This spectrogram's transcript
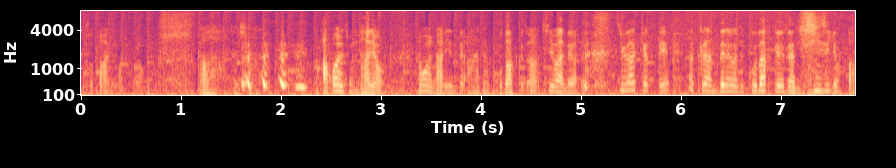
그것도 아닌 것 같더라고. 아 잠시만. 학원을 좀 다녀 학원을 다니는데 아나 고등학교잖아. 씨발 내가 중학교 때 학교 안 다녀가지고 고등학교에 대한 지식이 없다.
